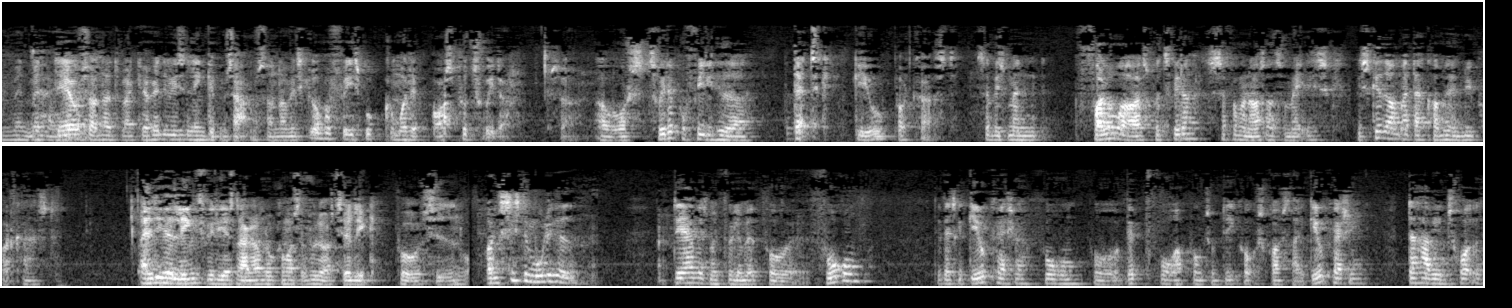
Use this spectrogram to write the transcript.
men, men, det men det, er jo sådan, at man kan jo heldigvis linke dem sammen. Så når vi skriver på Facebook, kommer det også på Twitter. Så Og vores Twitter-profil hedder, Dansk Geo Podcast. så hvis man follower os på Twitter, så får man også automatisk besked om, at der er kommet en ny podcast. Alle de her links, vi lige har snakket om nu, kommer selvfølgelig også til at ligge på siden. Og den sidste mulighed, det er, hvis man følger med på øh, forum, det danske geocacher forum på webfora.dk-geocaching. Der har vi en tråd.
